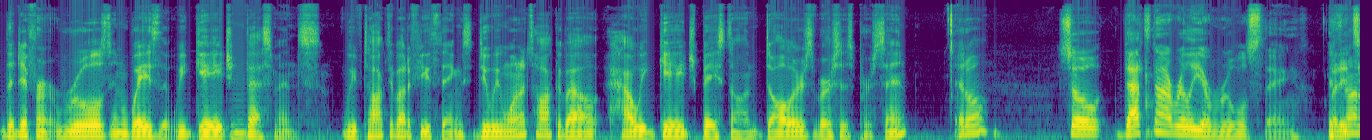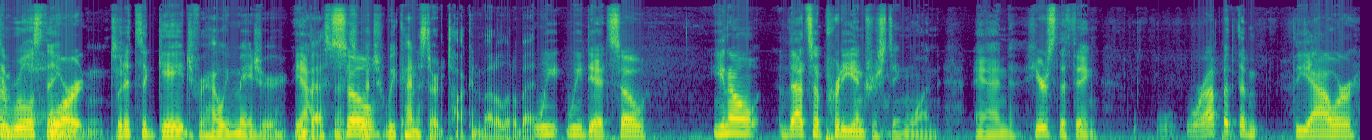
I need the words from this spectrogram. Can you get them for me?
the different rules and ways that we gauge investments, we've talked about a few things. Do we want to talk about how we gauge based on dollars versus percent at all? So that's not really a rules thing, but It's it's, not a rules thing, important. But it's a gauge for how we measure Yeah, investments, so- which we kind of started talking about a little bit. We we did. So, you know, that's a pretty interesting one. And here's the thing: we're up at the the hour.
